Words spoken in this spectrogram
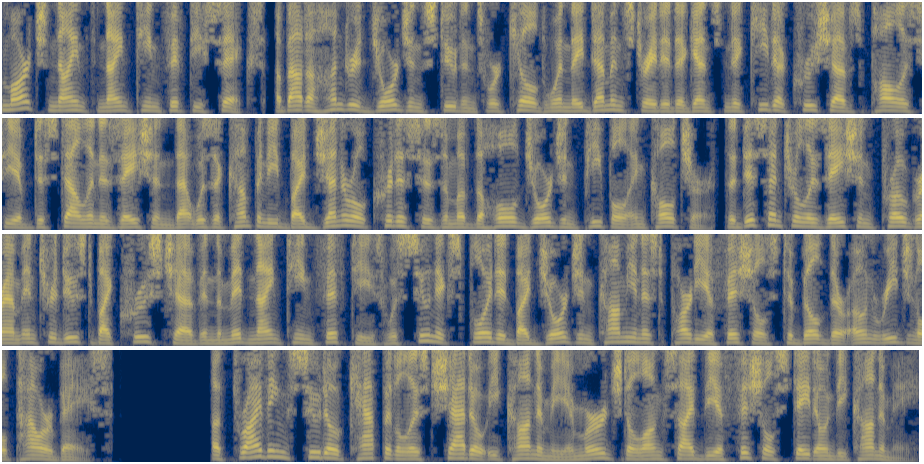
March 9, 1956, about hundred Georgian students were killed when they demonstrated against Nikita Khrushchev's policy of destalinization that was accompanied by general criticism of the whole Georgian people and culture. The decentralization program introduced by Khrushchev in the mid 1950s was soon exploited by Georgian Communist Party officials to build their own regional power base. A thriving pseudo capitalist shadow economy emerged alongside the official state owned economy.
